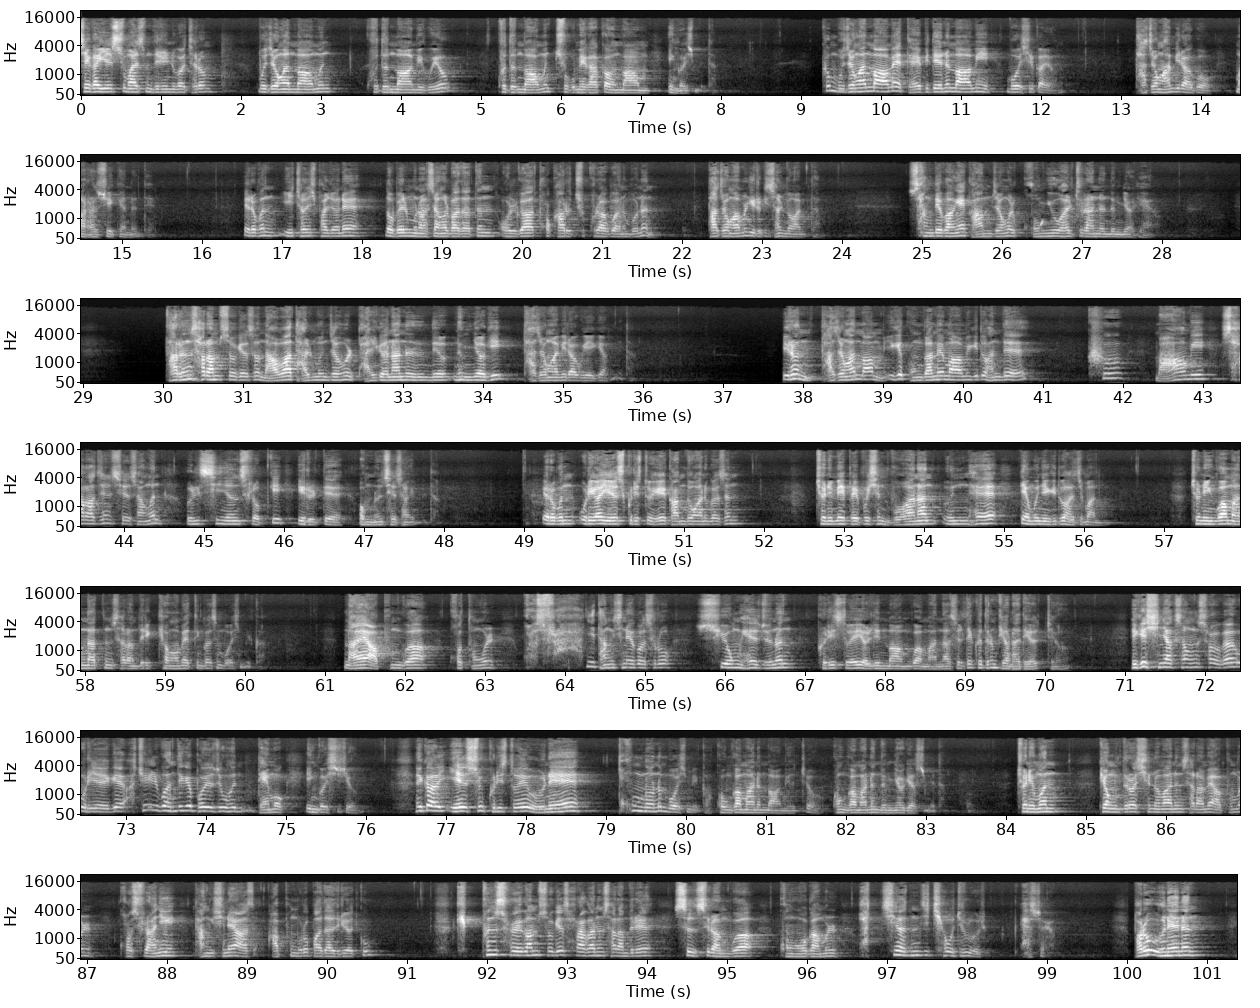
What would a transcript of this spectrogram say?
제가 일수 말씀드리는 것처럼 무정한 마음은 굳은 마음이고요. 굳은 마음은 죽음에 가까운 마음인 것입니다. 그 무정한 마음에 대비되는 마음이 무엇일까요? 다정함이라고 말할 수 있겠는데. 여러분 2018년에 노벨 문학상을 받았던 올가 토카르추크라고 하는 분은 다정함을 이렇게 설명합니다. 상대방의 감정을 공유할 줄 아는 능력이에요. 다른 사람 속에서 나와 닮은 점을 발견하는 능력이 다정함이라고 얘기합니다. 이런 다정한 마음, 이게 공감의 마음이기도 한데 그 마음이 사라진 세상은 을신연스럽기 이를 데 없는 세상입니다. 여러분, 우리가 예수 그리스도에게 감동하는 것은 주님이 베푸신 무한한 은혜 때문이기도 하지만 주님과 만났던 사람들이 경험했던 것은 무엇입니까? 나의 아픔과 고통을 고스란히 당신의 것으로 수용해 주는 그리스도의 열린 마음과 만났을 때 그들은 변화되었죠. 이게 신약 성서가 우리에게 아주 일관되게 보여주는 대목인 것이죠. 그러니까 예수 그리스도의 은혜의 통로는 무엇입니까? 공감하는 마음이었죠. 공감하는 능력이었습니다. 주님은 병들어 신음하는 사람의 아픔을 고스란히 당신의 아, 아픔으로 받아들였고 깊은 소외감 속에 살아가는 사람들의 쓸쓸함과 공허감을 어찌하든지 채워주려 했어요. 바로 은혜는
